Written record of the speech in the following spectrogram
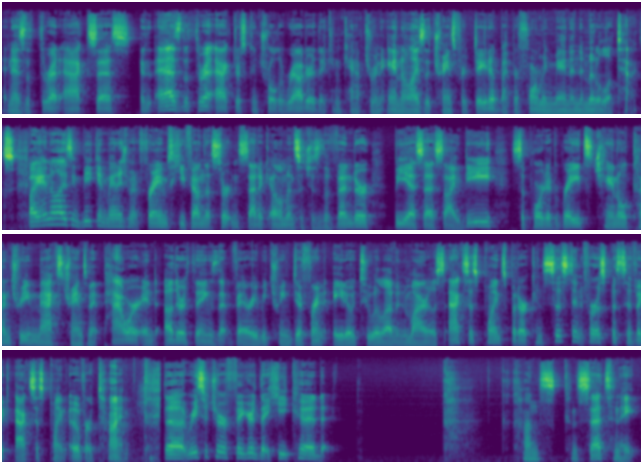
And as the threat access and as the threat actors control the router, they can capture and analyze the transferred data by performing man-in-the-middle attacks. By analyzing beacon management frames, he found that certain static elements such as the vendor, BSS ID, supported rates, channel, country, max transmit power, and other things that vary between different 802.11 wireless access points but are consistent for a specific access point over time. The researcher figured that he could cons- concatenate.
